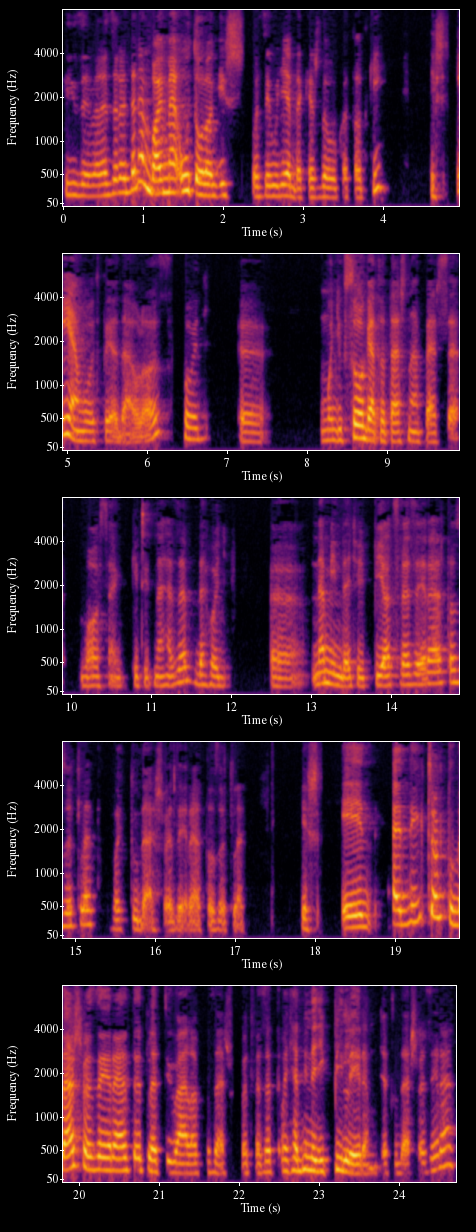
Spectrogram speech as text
évvel ezelőtt, de nem baj, mert utólag is azért úgy érdekes dolgokat ad ki. És ilyen volt például az, hogy mondjuk szolgáltatásnál persze valószínűleg kicsit nehezebb, de hogy nem mindegy, hogy piacvezérelt az ötlet, vagy tudásvezérelt az ötlet. És én eddig csak tudásvezérelt ötletű vállalkozásokat vezet, vagy hát mindegyik pillérem ugye tudásvezérelt,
